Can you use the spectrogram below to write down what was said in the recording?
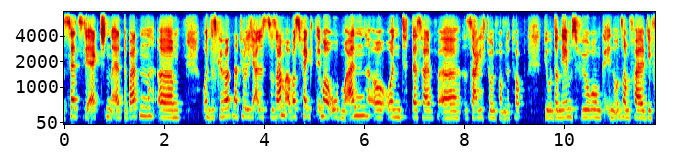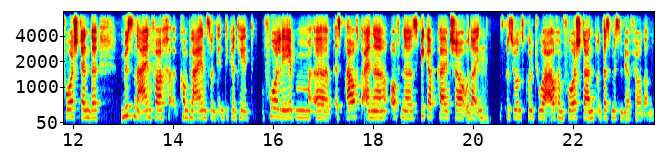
sets the action at the button. Ähm, und es gehört natürlich alles zusammen, aber es fängt immer oben an. Äh, und deshalb äh, sage ich Ton from the top. Die Unternehmensführung, in unserem Fall die Vorstände, müssen einfach Compliance und Integrität vorleben. Äh, es braucht eine offene Speak-up-Culture oder mhm. Diskussionskultur auch im Vorstand und das müssen wir fördern.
